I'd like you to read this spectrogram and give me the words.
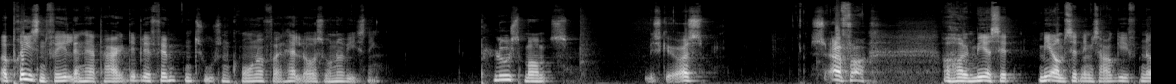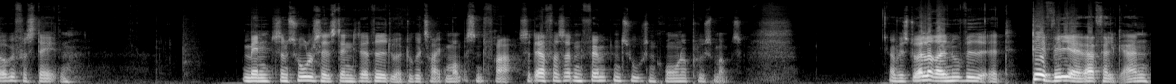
Og prisen for hele den her pakke, det bliver 15.000 kroner for et halvt års undervisning. Plus moms. Vi skal jo også sørge for at holde mere, sæt, mere omsætningsafgiften oppe for staten. Men som solselvstændig, der ved du, at du kan trække momsen fra. Så derfor så er den 15.000 kroner plus moms. Og hvis du allerede nu ved, at Det vil jeg i hvert fald gerne,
